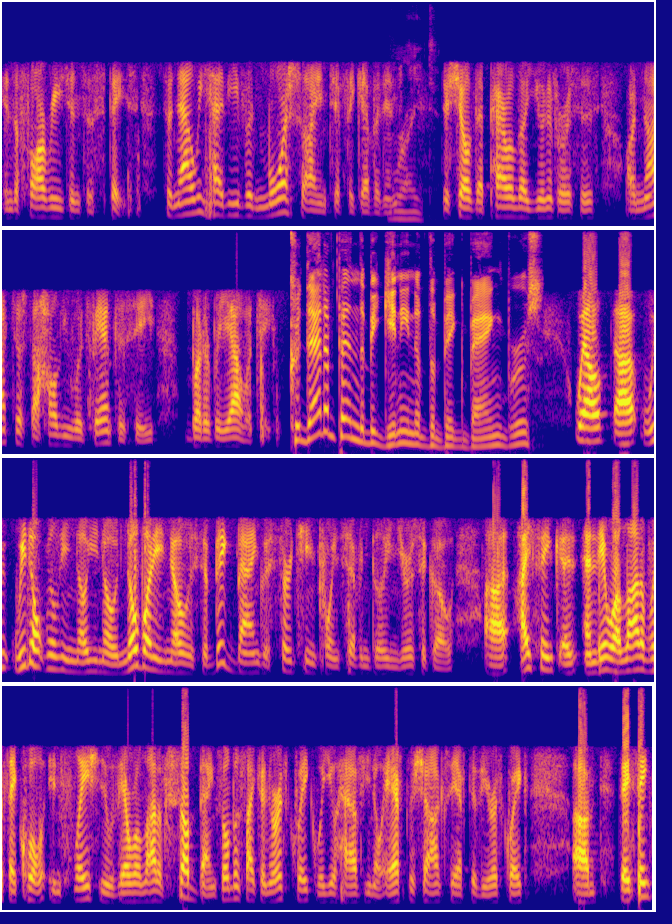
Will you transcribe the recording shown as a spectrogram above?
in the far regions of space. So now we have even more scientific evidence Right. to show that parallel universes are not just a Hollywood fantasy, but a reality. Could that have been the beginning of the Big Bang, Bruce? Well, uh, we, we don't really know. You know, nobody knows. The Big Bang was 13.7 billion years ago. Uh, I think, uh, and there were a lot of what they call inflation. There were a lot of sub bangs, almost like an earthquake, where you have you know aftershocks after the earthquake. Um, they think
